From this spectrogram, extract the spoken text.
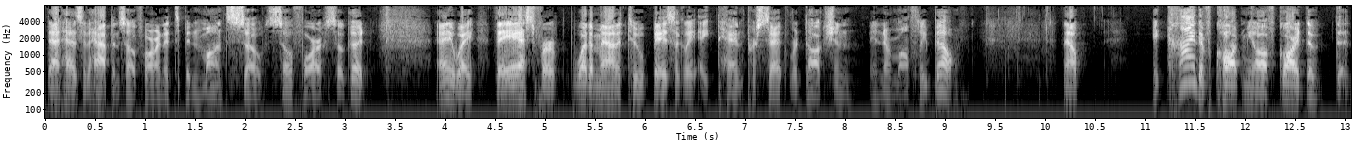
that hasn't happened so far, and it's been months, so so far so good. Anyway, they asked for what amounted to basically a 10% reduction in their monthly bill. Now, it kind of caught me off guard, the, the,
